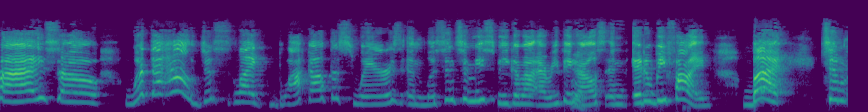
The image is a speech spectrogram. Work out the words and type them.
pie. So what the hell? Just like block out the swears and listen to me speak about everything Yeah. else, and it'll be fine. But to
